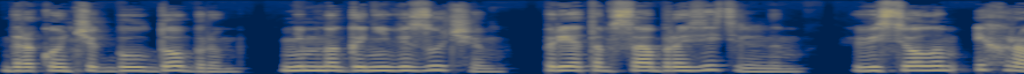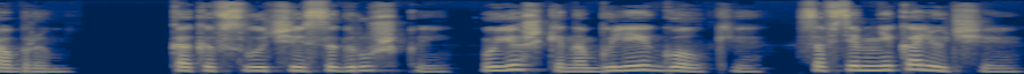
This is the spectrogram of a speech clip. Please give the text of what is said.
Дракончик был добрым, немного невезучим, при этом сообразительным, веселым и храбрым. Как и в случае с игрушкой, у Ёшкина были иголки, совсем не колючие,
